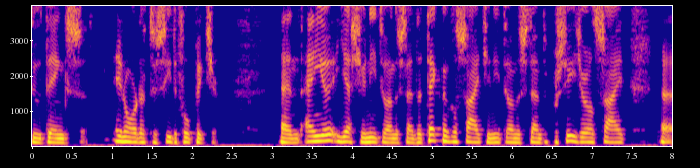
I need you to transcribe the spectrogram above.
to things in order to see the full picture. And and you, yes, you need to understand the technical side. You need to understand the procedural side. Uh,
